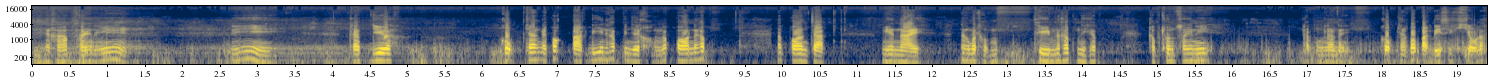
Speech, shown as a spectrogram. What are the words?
นี่นะครับไซส์นี้ นี่กัดเหยื่อกบจ้างไอพอกปากดีนะครับ เป็นเหยื่ของนปอนนะครับนปอนจากเมียนาย นักปฐมทีมนะครับนี่ครับ กับชนไซนี้ กับของงานในกบจางพอกปากดีสีเขียวนะ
